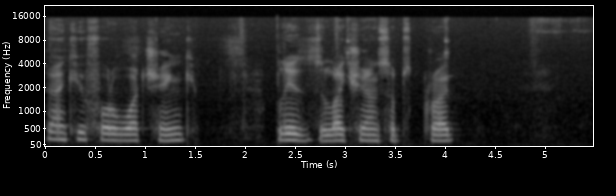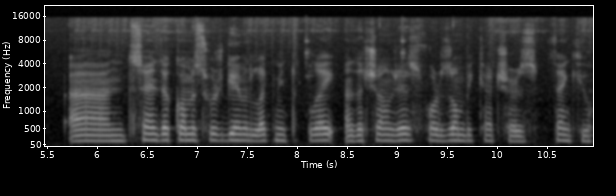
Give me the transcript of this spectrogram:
thank you for watching. Please like, share and subscribe. And send the comments which game you'd like me to play and the challenges for zombie catchers. Thank you.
